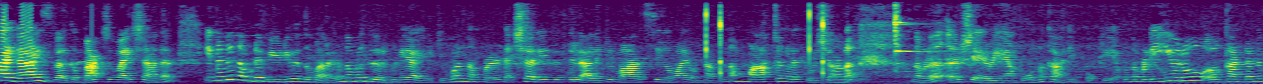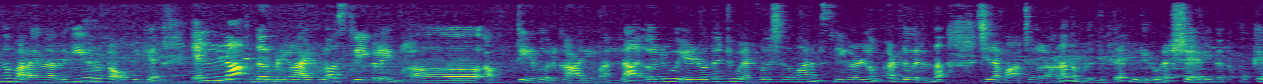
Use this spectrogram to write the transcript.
Hi guys welcome back to my channel ഇന്നത്തെ നമ്മുടെ വീഡിയോ എന്ന് പറയുന്നത് നമ്മൾ ഗർഭിണിയായിരിക്കുമ്പോൾ നമ്മളുടെ ശരീരത്തിൽ അല്ലെങ്കിൽ മാനസികമായി ഉണ്ടാക്കുന്ന മാറ്റങ്ങളെ കുറിച്ചാണ് നമ്മൾ ഷെയർ ചെയ്യാൻ പോകുന്ന കാര്യം. ഓക്കെ അപ്പം നമ്മുടെ ഈ ഒരു കണ്ടന്റ് എന്ന് പറയുന്നത് അല്ലെങ്കിൽ ഈ ഒരു ടോപ്പിക്ക് എല്ലാ ഗർഭിണികളായിട്ടുള്ള സ്ത്രീകളെയും അഫക്റ്റ് ചെയ്യുന്ന ഒരു കാര്യമല്ല. ഒരു എഴുപത് ടു എൺപത് ശതമാനം സ്ത്രീകളിലും കണ്ടുവരുന്ന ചില മാറ്റങ്ങളാണ് നമ്മൾ ഇന്നത്തെ വീഡിയോയിലൂടെ ഷെയർ ചെയ്തത്. ഓക്കെ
